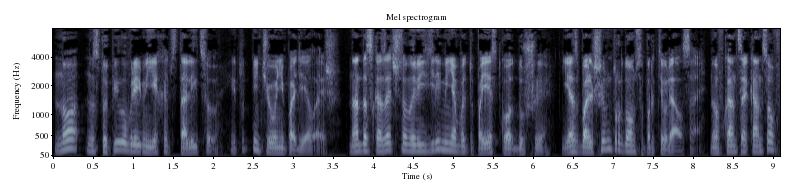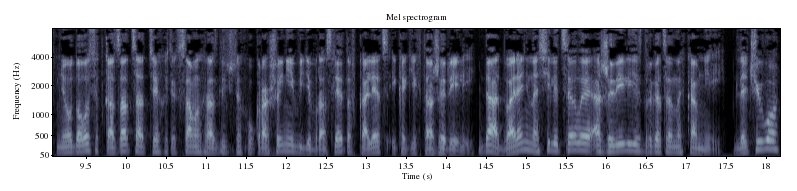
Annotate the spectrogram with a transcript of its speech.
Но наступило время ехать в столицу, и тут ничего не поделаешь. Надо сказать, что нарядили меня в эту поездку от души. Я с большим трудом сопротивлялся. Но в конце концов мне удалось отказаться от всех этих самых различных украшений в виде браслетов, колец и каких-то ожерелий. Да, дворяне носили целые ожерелья из драгоценных камней. Для чего?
